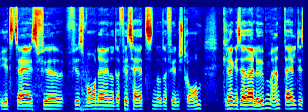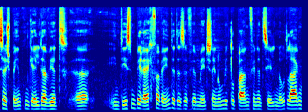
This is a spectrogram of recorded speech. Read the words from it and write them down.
jetzt sei es für, fürs Wohnen oder fürs Heizen oder für den Strom, kriegen sie einen Löwenanteil dieser Spendengelder wird äh, in diesem Bereich verwendet, also für Menschen in unmittelbaren finanziellen Notlagen.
